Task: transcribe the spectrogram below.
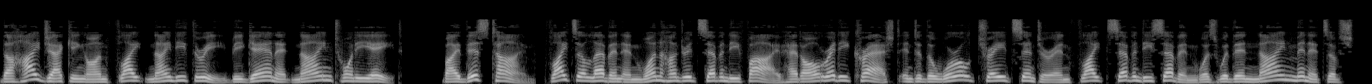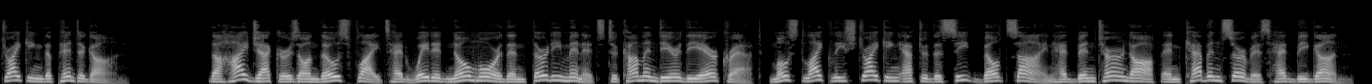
The hijacking on Flight 93 began at 9:28. By this time, Flights 11 and 175 had already crashed into the World Trade Center and Flight 77 was within nine minutes of striking the Pentagon. The hijackers on those flights had waited no more than 30 minutes to commandeer the aircraft, most likely striking after the seat belt sign had been turned off and cabin service had begun.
